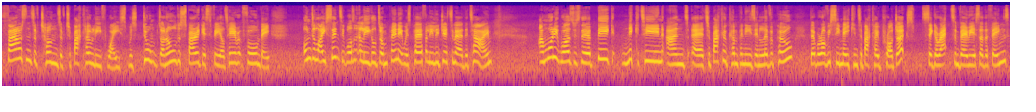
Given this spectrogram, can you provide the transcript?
thousands of tons of tobacco leaf waste was dumped on old asparagus fields here at Formby. Under licence, it wasn't illegal dumping, it was perfectly legitimate at the time. And what it was was were big nicotine and uh, tobacco companies in Liverpool that were obviously making tobacco products, cigarettes, and various other things.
